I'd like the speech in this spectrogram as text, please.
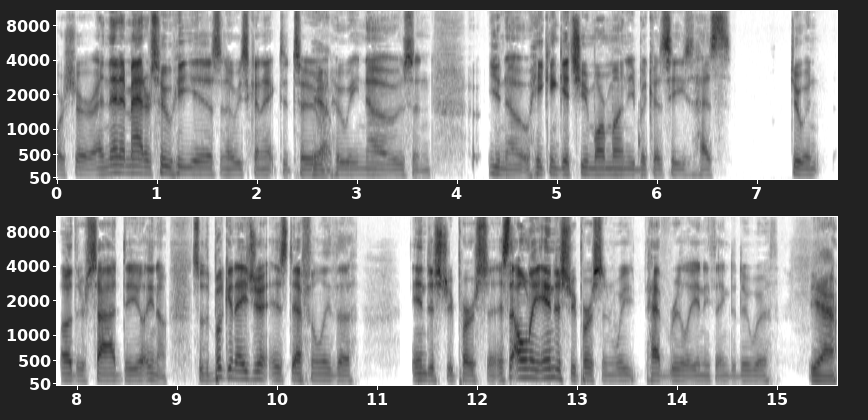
for sure. And then it matters who he is and who he's connected to yeah. and who he knows. And, you know, he can get you more money because he has doing other side deal, you know. So the booking agent is definitely the industry person. It's the only industry person we have really anything to do with. Yeah.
